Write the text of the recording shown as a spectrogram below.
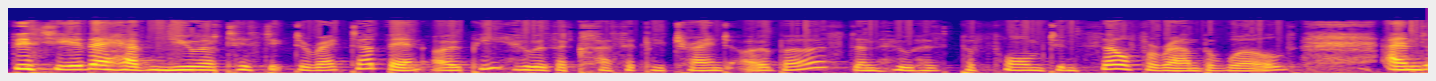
This year they have new artistic director Ben Opie, who is a classically trained oboist and who has performed himself around the world, and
